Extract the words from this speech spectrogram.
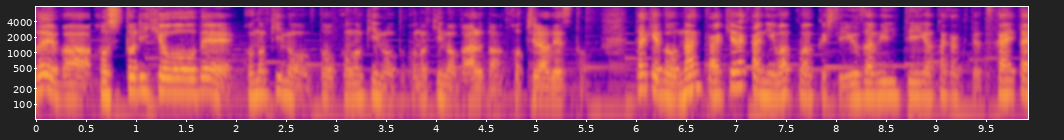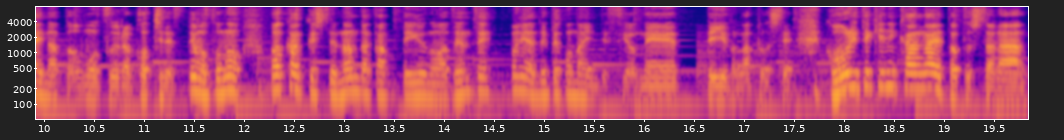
例えば、星取り表で、この機能とこの機能とこの機能があるのはこちらですと。だけど、なんか明らかにワクワクしてユーザビリティが高くて使いたいなと思うツールはこっちです。でもそのワクワクしてなんだかっていうのは全然ここには出てこないんですよねっていうのがあったとして、合理的に考えたとしたら、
